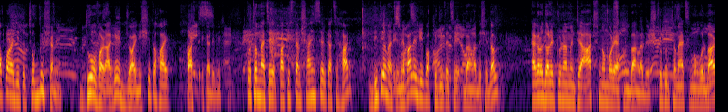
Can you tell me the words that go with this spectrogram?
অপরাজিত চব্বিশ রানে দু ওভার আগে জয় নিশ্চিত হয় পার্থ একাডেমির। প্রথম ম্যাচে পাকিস্তান শাহিন্সের কাছে হার, দ্বিতীয় ম্যাচে নেপালের বিপক্ষে জিতেছে বাংলাদেশি দল এগারো দলের টুর্নামেন্টে আট নম্বরে এখন বাংলাদেশ। চতুর্থ ম্যাচ মঙ্গলবার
